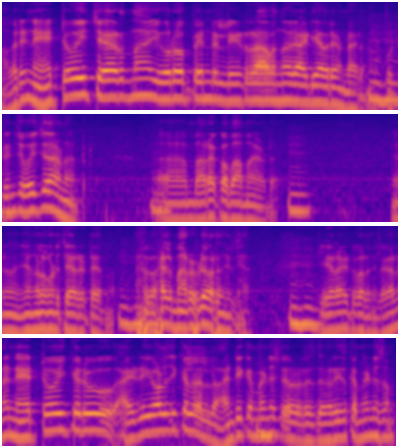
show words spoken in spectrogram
അവർ നേറ്റോയിൽ ചേർന്ന് യൂറോപ്യന്റെ ലീഡർ ആവുന്ന ഒരു ഐഡിയ അവരെ ഉണ്ടായിരുന്നു. പുട്ടിൻ ചോദിച്ചതാണ് ബറാക്ക് ഒബാമയോട്. you know, ഞങ്ങളും കൂടെ ചേരട്ടെ എന്ന്. അയാൾ മറുപടി പറഞ്ഞില്ല. ക്ലിയർ ആയിട്ട് പറഞ്ഞില്ല. കാരണം നേറ്റോയ്ക്കൊരു ഐഡിയോളജിക്കൽ അല്ലല്ലോ. ആന്റി കമ്മ്യൂണിസ്റ്റ് കമ്മ്യൂണിസം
